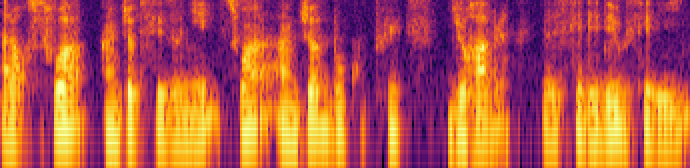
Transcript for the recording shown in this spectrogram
alors soit un job saisonnier, soit un job beaucoup plus durable, euh, CDD ou CDI.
